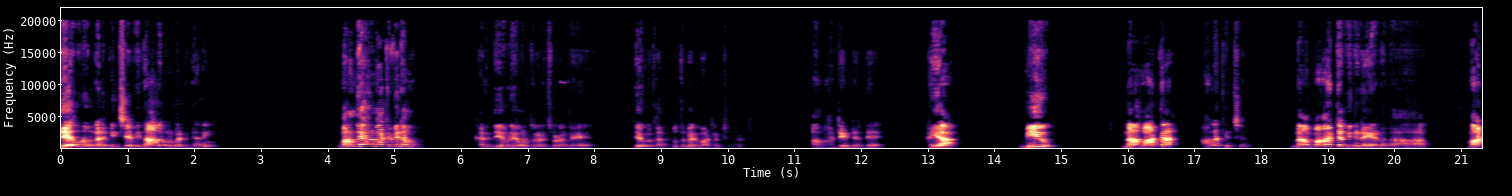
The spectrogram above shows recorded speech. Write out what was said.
దేవుడు నడిపించే విధానమును బట్టి కానీ మనం దేవుని మాట వినం కానీ దేవుడు ఏమంటున్నాడు చూడండి దేవుడు ఒక అద్భుతమైన మాట అంటున్నాడు. ఆ మాట ఏంటంటే అయ్యా మీరు నా మాట ఆలకించండి. నా మాట వినిన ఎడలా మాట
